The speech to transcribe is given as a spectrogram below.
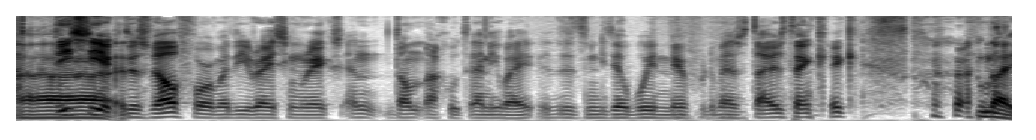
eh, Die zie ik dus wel voor me, die racing rigs. En dan, nou goed, anyway. Dit is niet heel boeiend meer voor de mensen thuis, denk ik. Nee,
